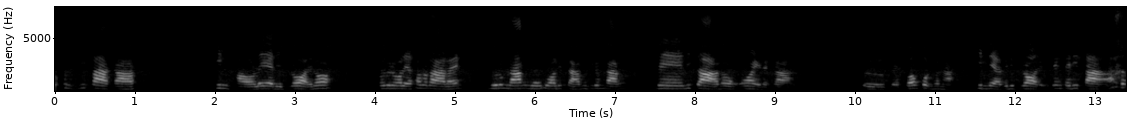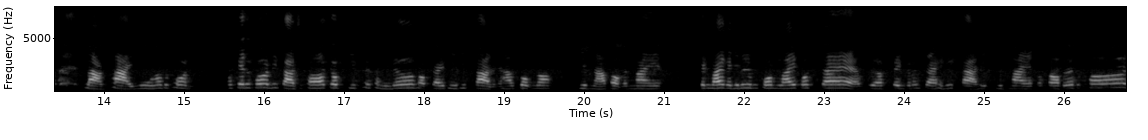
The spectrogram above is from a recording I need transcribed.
ต่อขึ้นที่ตากากินข้าวแล้วเรียบร้อยเนาะมันเป็นวันแรกธรรมดาเลยดูน้ำล้างมูพอลิตาไม่กินน้ำล้างแม่ลิตาน้องอ้อยนะคะเออแบบสองคนขนาดกินแล้วไปเรียบร้อยเร่งแต่ดิตาหลากถ่ายงูเนาะทุกคนโอเคทุกคนดิตาเฉพาะจบคลิปเพื่อคอมเดอร์ขอบใจพี่ทิตาเลยนะคะจบเนาะคลิปหนาต่อกันใหม่จังไรก็จะลืมกดไลค์กดแชร์เพื่อเป็นกำลังใจให้ดิตาที่คลิปใหม่ต่อไปเลยทุกคน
